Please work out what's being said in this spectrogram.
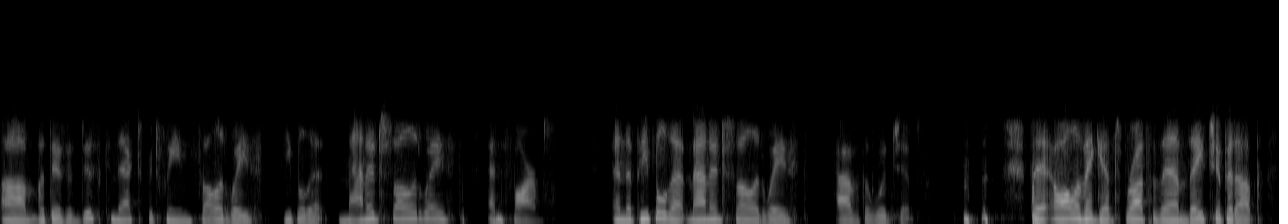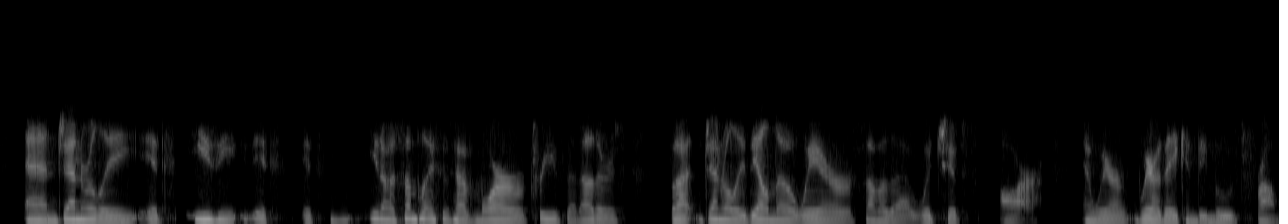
Um, but there's a disconnect between solid waste, people that manage solid waste, and farms. And the people that manage solid waste have the wood chips. that all of it gets brought to them, they chip it up, and generally it's easy. It's it's you know some places have more trees than others, but generally they'll know where some of the wood chips are and where where they can be moved from.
